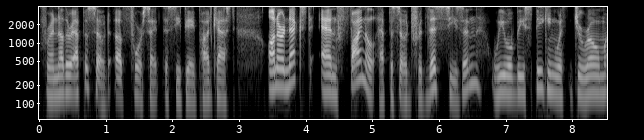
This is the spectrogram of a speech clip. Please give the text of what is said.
for another episode of Foresight, the CPA podcast. On our next and final episode for this season, we will be speaking with Jerome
